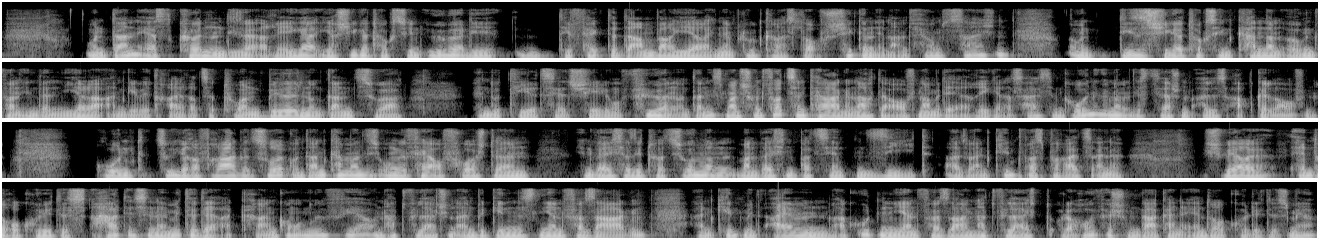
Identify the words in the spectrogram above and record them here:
Und dann erst können diese Erreger ihr Schigatoxin über die defekte Darmbarriere in den Blutkreislauf schicken, in Anführungszeichen. Und dieses Schigatoxin kann dann irgendwann in der Niere ANGW3-Rezeptoren bilden und dann zur Endothelzellschädigung führen. Und dann ist man schon 14 Tage nach der Aufnahme der Erreger. Das heißt, im Grunde genommen ist ja schon alles abgelaufen. Und zu Ihrer Frage zurück. Und dann kann man sich ungefähr auch vorstellen, in welcher Situation man, man welchen Patienten sieht. Also ein Kind, was bereits eine schwere Enterokolitis hat, ist in der Mitte der Erkrankung ungefähr und hat vielleicht schon ein beginnendes Nierenversagen. Ein Kind mit einem akuten Nierenversagen hat vielleicht oder häufig schon gar keine Enterokolitis mehr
